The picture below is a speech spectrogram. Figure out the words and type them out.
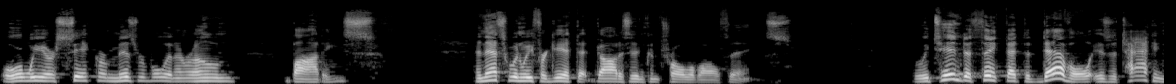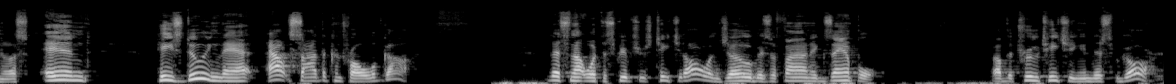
Or we are sick or miserable in our own bodies. And that's when we forget that God is in control of all things we tend to think that the devil is attacking us and he's doing that outside the control of God. That's not what the scriptures teach at all, and Job is a fine example of the true teaching in this regard.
